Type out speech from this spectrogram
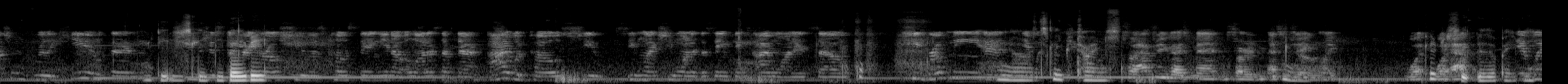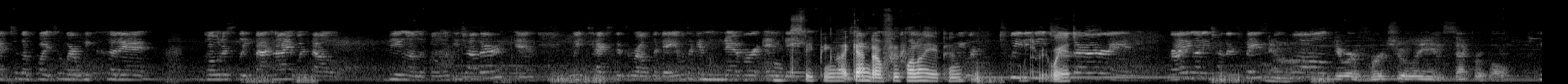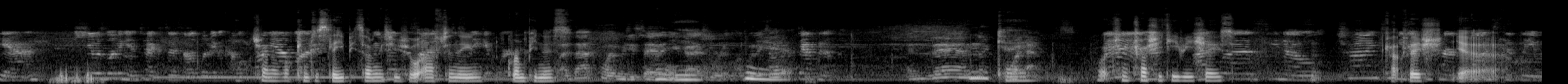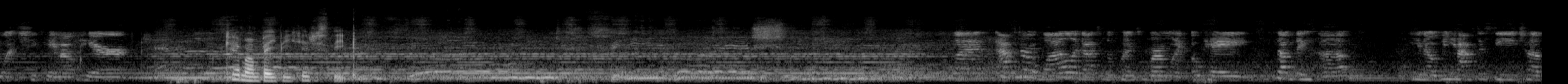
thought she was really cute. Then Get you sleepy, baby. girl she was posting, you know, a lot of stuff that I would post. She seemed like she wanted the same things I wanted, so she wrote me and Yeah, it was sleepy times. So after you guys met and started messaging, like, what Go what to sleep, happened? little it baby. went to the point to where we couldn't go to sleep at night without being on the phone with each other, and we texted throughout the day. It was like a never-ending. Sleeping like Gandalf with one eye open. We were tweeting each weird. other Facebook walls. You were virtually inseparable. Yeah, she was living in Texas. I was living in California. Trying to rock him to sleep. He's having his we both usual decided to just make afternoon grumpiness. At that point, would you say that you guys were in love with each other? Definitely. And then Okay. what happens? Watching Then trashy TV shows. I was, you know, to Catfish, be with her yeah. constantly she came out here. Come on, baby, go to sleep. To where I'm like, okay, something's up. You know, we have to see each other.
